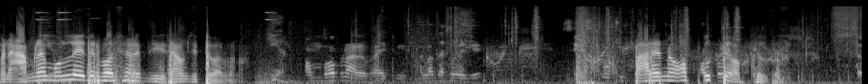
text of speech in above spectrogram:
মানে আমরা মরলে এদের বসে রাউন্ড জিততে পারব না। সম্ভব না রে ভাই তুমি খেলা দেখো এই যে পারে না অফ করতে অফ খেলতে। আচ্ছা,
